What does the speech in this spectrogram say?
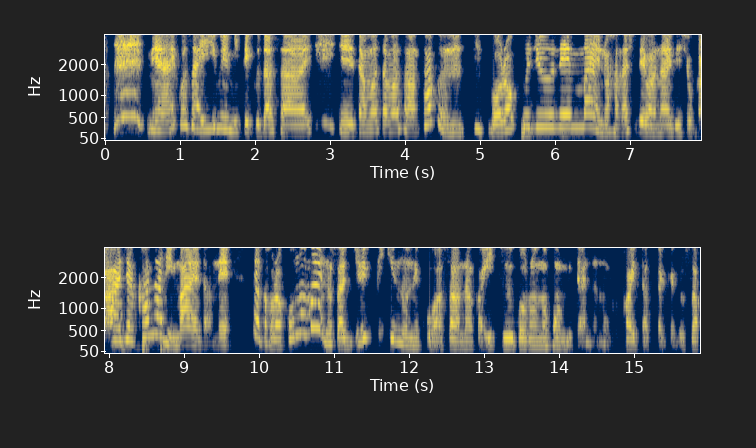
ねあえこさん、いい夢見てください。えー、たまたまさん、多分、5、60年前の話ではないでしょうか？あ、じゃあかなり前だね。なんかほら、この前のさ、11匹の猫はさ、なんかいつ頃の本みたいなのが書いてあったけどさ、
